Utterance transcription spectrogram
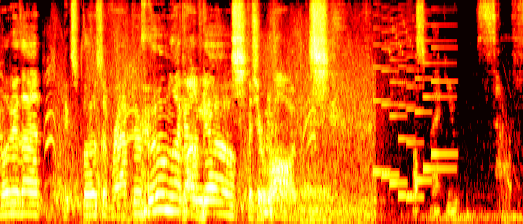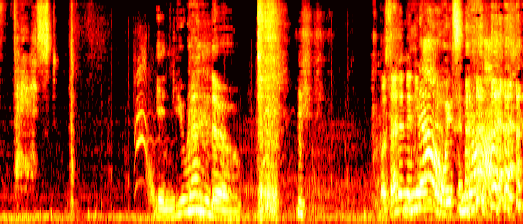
Look at that explosive raptor. Boom, look I at love him go. But you're wrong, man. I'll smack you so fast. Innuendo. Was that an innuendo? No, it's not.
